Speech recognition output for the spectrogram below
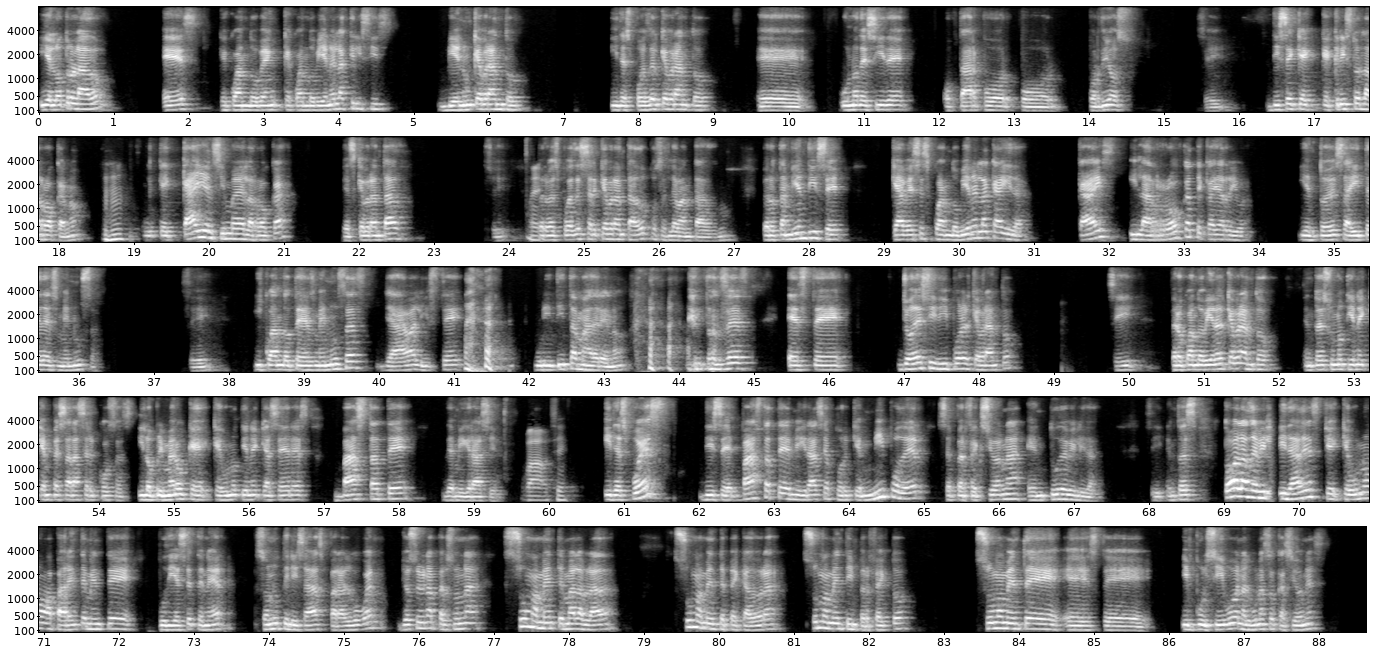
Y el otro lado es que cuando, ven, que cuando viene la crisis, viene un quebranto y después del quebranto, eh, uno decide optar por, por, por Dios. ¿sí? Dice que, que, Cristo es la roca, ¿no? El que cae encima de la roca es quebrantado. ¿sí? Pero después de ser quebrantado, pues es levantado, ¿no? Pero también dice que a veces cuando viene la caída, caes y la roca te cae arriba. Y entonces ahí te desmenuza. ¿Sí? Y cuando te desmenuzas, ya valiste puritita madre, ¿no? Entonces, este, yo decidí por el quebranto, ¿sí? Pero cuando viene el quebranto, entonces uno tiene que empezar a hacer cosas. Y lo primero que, que uno tiene que hacer es, bástate de mi gracia. Wow, sí. Y después dice, bástate de mi gracia porque mi poder se perfecciona en tu debilidad. ¿Sí? Entonces, todas las debilidades que, que uno aparentemente pudiese tener son utilizadas para algo bueno. Yo soy una persona sumamente mal hablada, sumamente pecadora, sumamente imperfecto, sumamente este, impulsivo en algunas ocasiones,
